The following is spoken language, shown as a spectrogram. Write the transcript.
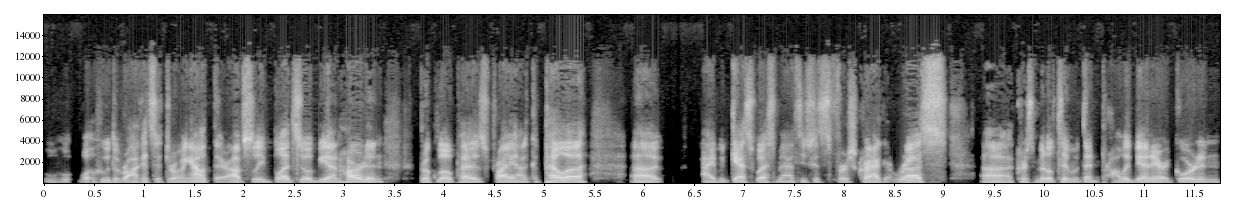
who the Rockets are throwing out there. Obviously, Bledsoe will be on Harden, Brook Lopez probably on Capela. Uh, I would guess Wes Matthews gets the first crack at Russ. Uh, Khris Middleton would then probably be on Eric Gordon,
